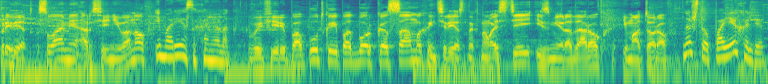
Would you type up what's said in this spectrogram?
привет, с вами Арсений Иванов и Мария Саханенок. В эфире попутка и подборка самых интересных новостей из мира дорог и моторов. Ну что, поехали?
